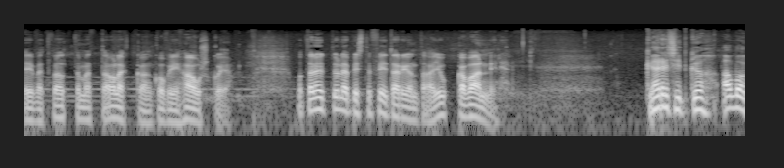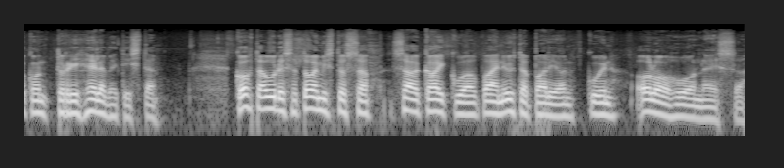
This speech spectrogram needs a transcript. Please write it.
eivät välttämättä olekaan kovin hauskoja. Mutta nyt Yle.fi tarjontaa Jukka Vanninen. Kärsitkö avokonttori helvetistä? Kohta uudessa toimistossa saa kaikua vain yhtä paljon kuin olohuoneessa.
